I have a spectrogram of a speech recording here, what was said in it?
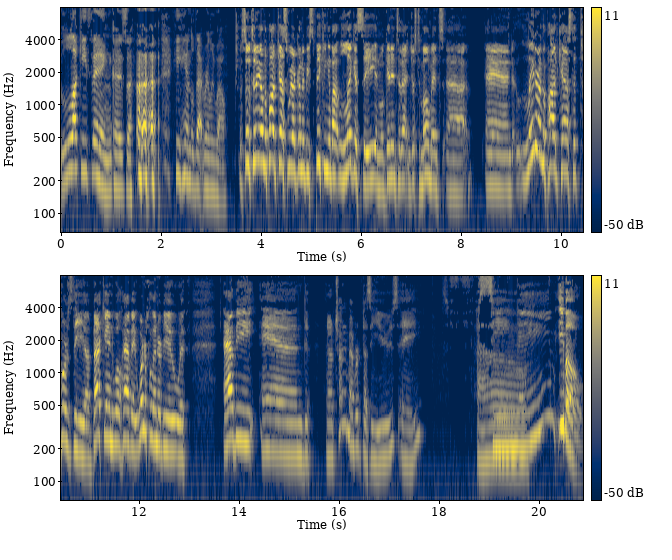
lucky thing because he handled that really well. So today on the podcast, we are going to be speaking about legacy, and we'll get into that in just a moment. Uh, and later in the podcast, towards the uh, back end, we'll have a wonderful interview with Abby and, and I'm trying to remember, does he use a scene name? Ebo.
